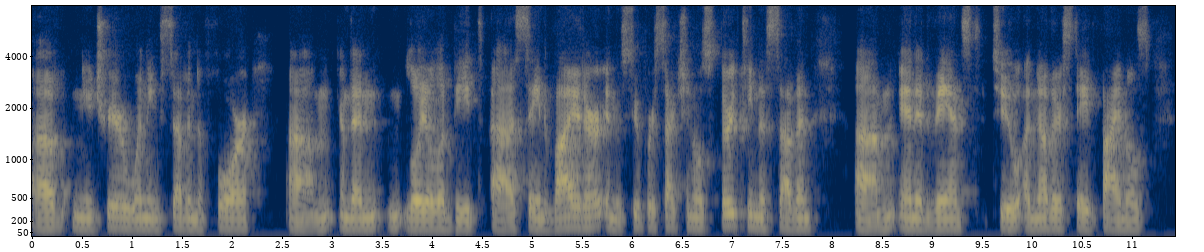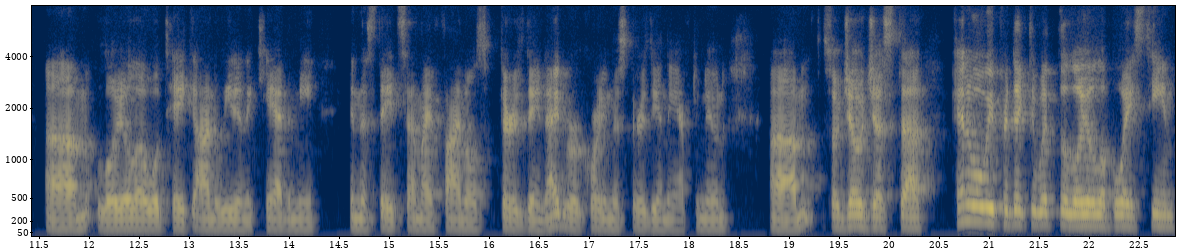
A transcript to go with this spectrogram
of New Trier, winning seven to four. Um, and then Loyola beat uh, St. Viator in the super sectionals 13 to 7 um, and advanced to another state finals Um, Loyola will take on Wheaton Academy in the state semifinals Thursday night. We're recording this Thursday in the afternoon. Um, so, Joe, just uh, kind of what we predicted with the Loyola boys team.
